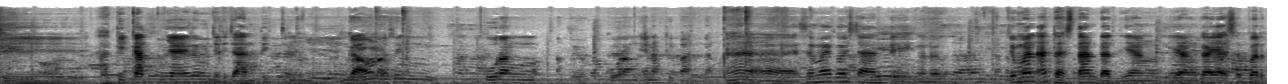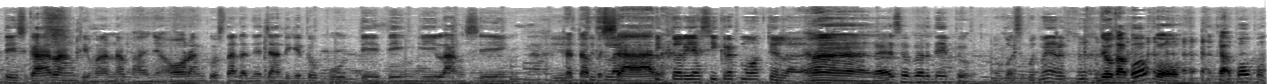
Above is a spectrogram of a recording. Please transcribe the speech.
di hakikatnya itu menjadi cantik. enggak ono sing kurang apa ya kurang enak dipandang Ah, ah, semua itu cantik ngono. Cuman ada standar yang yang kayak seperti sekarang di mana banyak orang itu standarnya cantik itu putih, tinggi, langsing, Iya, dada like besar. Victoria Secret model lah Nah, kayak seperti itu. Oh, kok sebut merek Yo gak popo, gak popo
